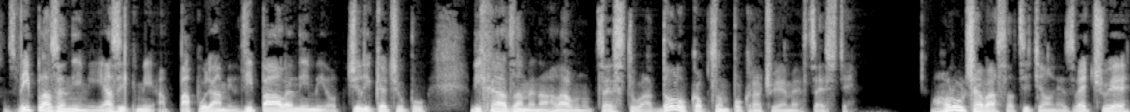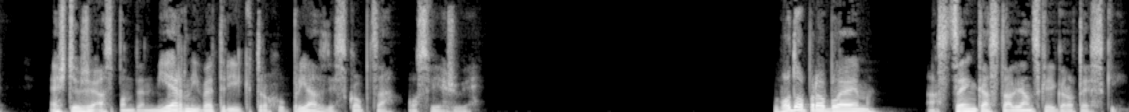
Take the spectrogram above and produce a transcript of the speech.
S vyplazenými jazykmi a papuľami vypálenými od čili kečupu vychádzame na hlavnú cestu a dolu kopcom pokračujeme v ceste. Horúčava sa citeľne zväčšuje, ešte aspoň ten mierny vetrík trochu pri jazde z kopca osviežuje. Vodoproblém a scénka z talianskej grotesky.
